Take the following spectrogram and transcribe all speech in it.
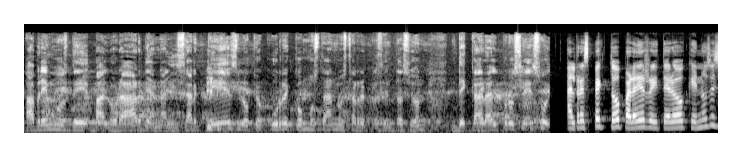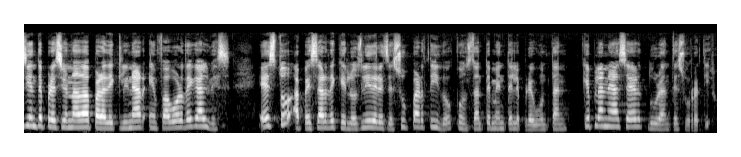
habremos de valorar, de analizar qué es lo que ocurre, cómo está nuestra representación de cara al proceso. Al respecto, Paredes reiteró que no se siente presionada para declinar en favor de Galvez. Esto a pesar de que los líderes de su partido constantemente le preguntan qué planea hacer durante su retiro.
